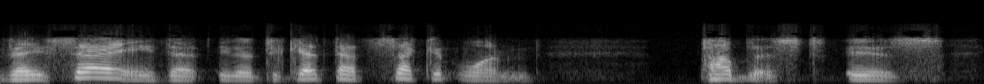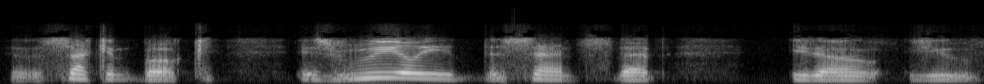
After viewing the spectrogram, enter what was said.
they say that you know to get that second one published is the second book is really the sense that you know you've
